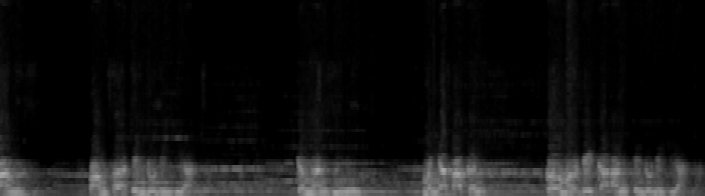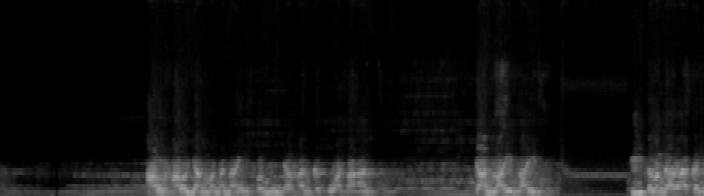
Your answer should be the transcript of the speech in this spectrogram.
kami bangsa Indonesia dengan ini menyatakan kemerdekaan Indonesia. Hal-hal yang mengenai pemindahan kekuasaan dan lain-lain diselenggarakan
